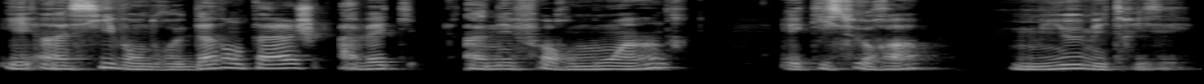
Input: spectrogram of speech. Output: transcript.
et ainsi vendre davantage avec un effort moindre et qui sera mieux maîtrisé.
